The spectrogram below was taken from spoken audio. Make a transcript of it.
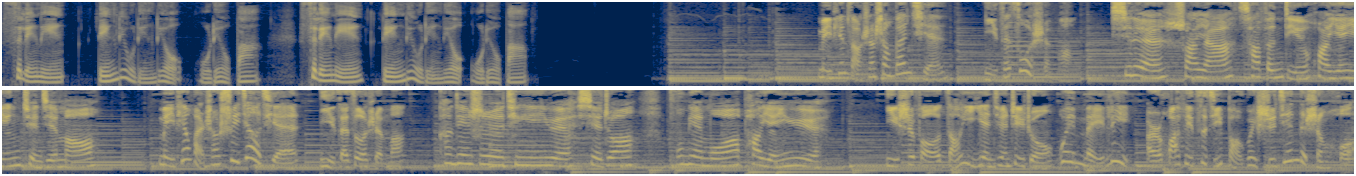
四零零零六零六五六八四零零零六零六五六八。每天早上上班前你在做什么？洗脸、刷牙、擦粉底、画眼影、卷睫毛。每天晚上睡觉前你在做什么？看电视、听音乐、卸妆、敷面膜、泡眼浴。你是否早已厌倦这种为美丽而花费自己宝贵时间的生活？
